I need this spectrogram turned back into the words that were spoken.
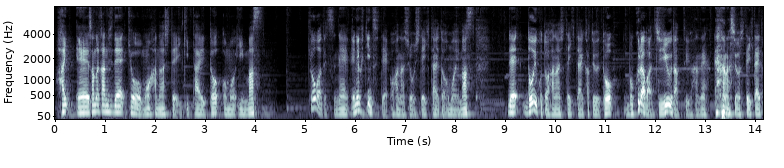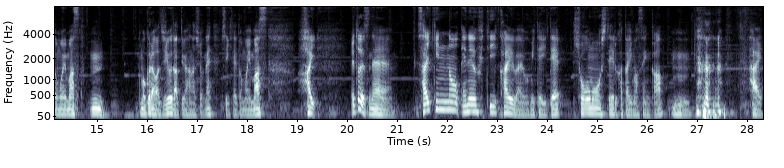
はい、えー、そんな感じで今日も話していきたいと思います。今日はですね、NFT についてお話をしていきたいと思います。で、どういうことを話していきたいかというと、僕らは自由だっていうね、話をしていきたいと思います。うん。僕らは自由だという話をね、していきたいと思います。はい。えっとですね、最近の NFT 界隈を見ていて、消耗している方いませんか？うん。はい。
